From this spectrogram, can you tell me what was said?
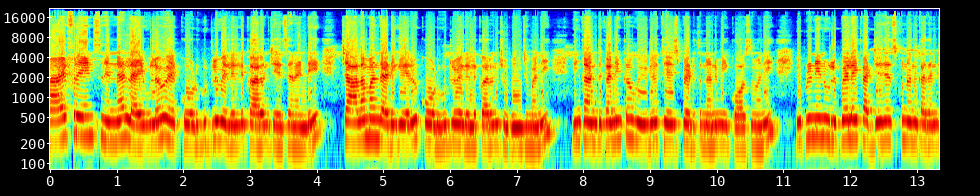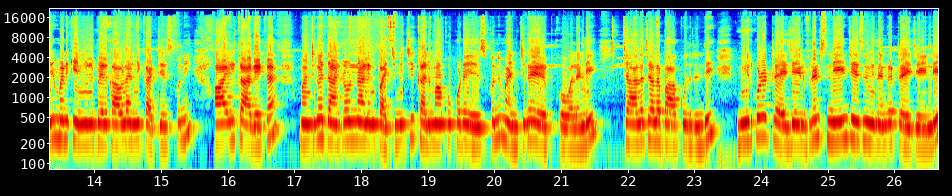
హాయ్ ఫ్రెండ్స్ నిన్న లైవ్లో కోడిగుడ్లు వెల్లుల్లి కారం చేశానండి. చాలామంది అడిగారు కోడిగుడ్లు వెల్లుల్లి కారం చూపించమని. ఇంకా అందుకని ఇంకా వీడియో చేసి పెడుతున్నాను మీకోసమని. ఇప్పుడు నేను ఉల్లిపాయలు కట్ చేసేసుకున్నాను కదండి. మనకి ఎన్ని ఉల్లిపాయలు కావాలో అన్ని కట్ చేసుకుని ఆయిల్ కాగాక మంచిగా దాంట్లో ఉన్న నాలుగు పచ్చిమిర్చి కలిమాకు కూడా వేసుకొని మంచిగా వేపుకోవాలండి. చాలా చాలా బాగా కుదిరింది. మీరు కూడా ట్రై చేయండి ఫ్రెండ్స్. నేను చేసిన విధంగా ట్రై చేయండి.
